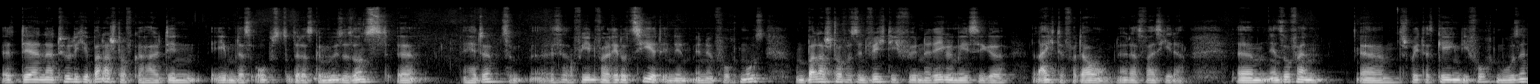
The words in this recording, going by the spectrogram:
äh, der natürliche Ballaststoffgehalt, den eben das Obst oder das Gemüse sonst äh, hätte. Zum, äh, ist auf jeden Fall reduziert in, den, in dem Fruchtmus. Und Ballaststoffe sind wichtig für eine regelmäßige, leichte Verdauung. Ne? Das weiß jeder. Ähm, insofern ähm, spricht das gegen die Fruchtmuse.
